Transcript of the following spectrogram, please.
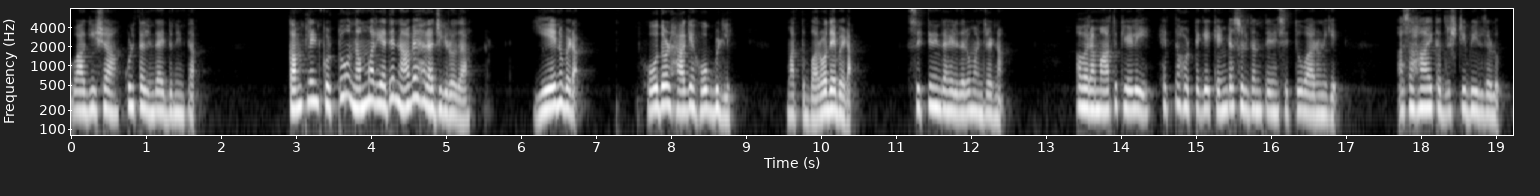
ವಾಗೀಶ ಕುಳಿತಲಿಂದ ಎದ್ದು ನಿಂತ. ಕಂಪ್ಲೇಂಟ್ ಕೊಟ್ಟು ನಮ್ಮ ಮರ್ಯಾದೆ ನಾವೇ ಹರಾಜಿಗಿಡೋದಾ? ಏನು ಬೇಡ. ಹೋದೋಳು ಹಾಗೆ ಹೋಗ್ಬಿಡ್ಲಿ. ಮತ್ತು ಬರೋದೇ ಬೇಡ. ಸಿಟ್ಟಿನಿಂದ ಹೇಳಿದರು ಮಂಜಣ್ಣ. ಅವರ ಮಾತು ಕೇಳಿ ಹೆತ್ತ ಹೊಟ್ಟೆಗೆ ಕೆಂಡ ಸುರಿದಂತೆನಿಸಿತ್ತು ವಾರುಣಿಗೆ. ಅಸಹಾಯಕ ದೃಷ್ಟಿ ಬೀರಿದಳು.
